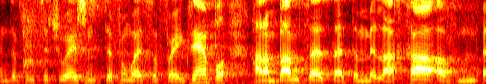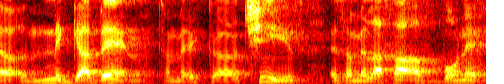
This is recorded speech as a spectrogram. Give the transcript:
in different situations, different ways. So, for example, Harambam says that the milacha of uh, migabin, to make uh, cheese, is a milacha of boneh.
